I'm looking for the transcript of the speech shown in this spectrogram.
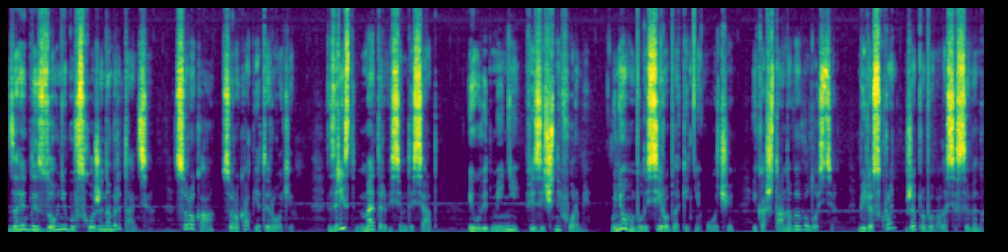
загиблий ззовні був схожий на британця 40-45 років, зріст 1,80 м і у відмінній фізичній формі. У нього були сіро-блакитні очі і каштанове волосся. Біля скронь вже пробивалася сивина.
